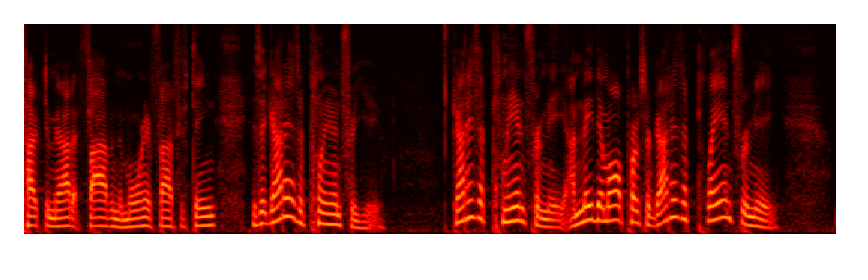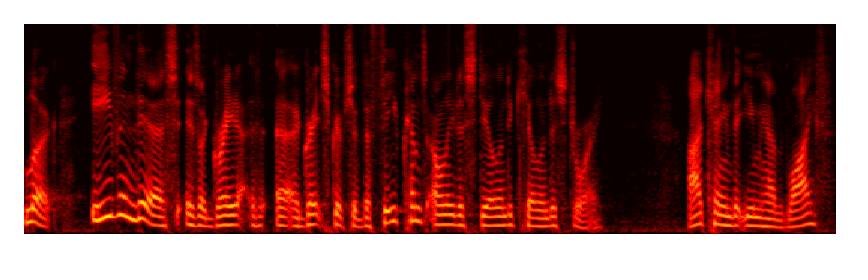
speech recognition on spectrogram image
typed them out at five in the morning, five fifteen, is that God has a plan for you. God has a plan for me. I made them all personal. God has a plan for me. Look, even this is a great a great scripture. The thief comes only to steal and to kill and destroy. I came that you may have life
